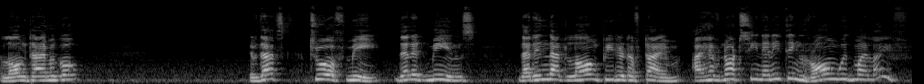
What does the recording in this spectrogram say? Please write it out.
a long time ago? If that's true of me, then it means that in that long period of time, I have not seen anything wrong with my life.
